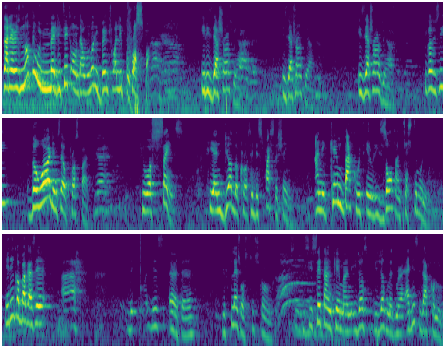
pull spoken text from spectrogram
that there is nothing we meditate on that will not eventually prosper. It is the assurance we have. It's the assurance we have. It's the assurance we have. Because you see, the word himself prospered. He was sent. He endured the cross. He despised the shame. And he came back with a result and testimony. He didn't come back and say, ah, the, this earth, eh, the flesh was too strong. See, you see, Satan came and he just, he just mesmerized. I didn't see that coming.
